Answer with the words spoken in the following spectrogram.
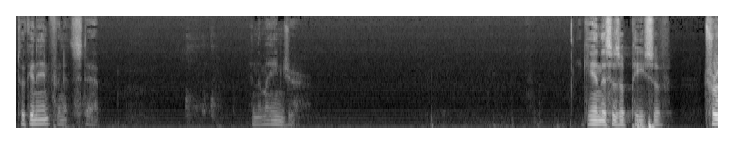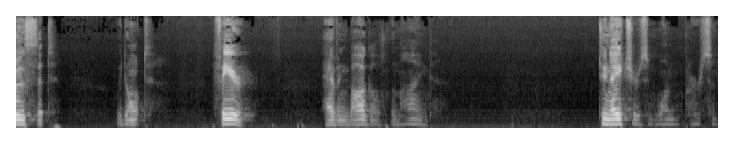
took an infinite step in the manger. Again, this is a piece of truth that we don't fear having boggle the mind. Two natures in one person.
